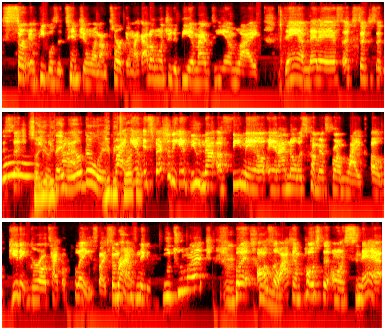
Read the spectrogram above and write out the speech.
certain people's attention when I'm twerking. Like I don't want you to be in my DM like, damn that ass such such and such and such. So you be- they will do it. You be right, twerking. especially if you're not a female and I know it's coming from like a get it girl type of place. Like sometimes niggas do too much, Mm, but too also much. I can post it on Snap,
